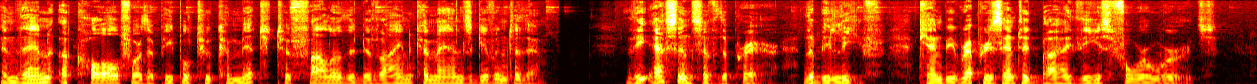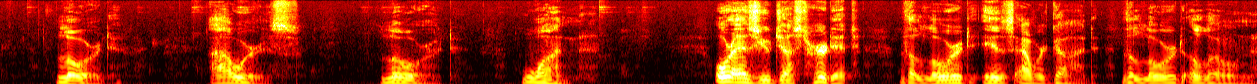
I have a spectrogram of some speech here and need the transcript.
and then a call for the people to commit to follow the divine commands given to them. The essence of the prayer, the belief, can be represented by these four words Lord, ours, Lord, one. Or as you just heard it, the Lord is our God, the Lord alone.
